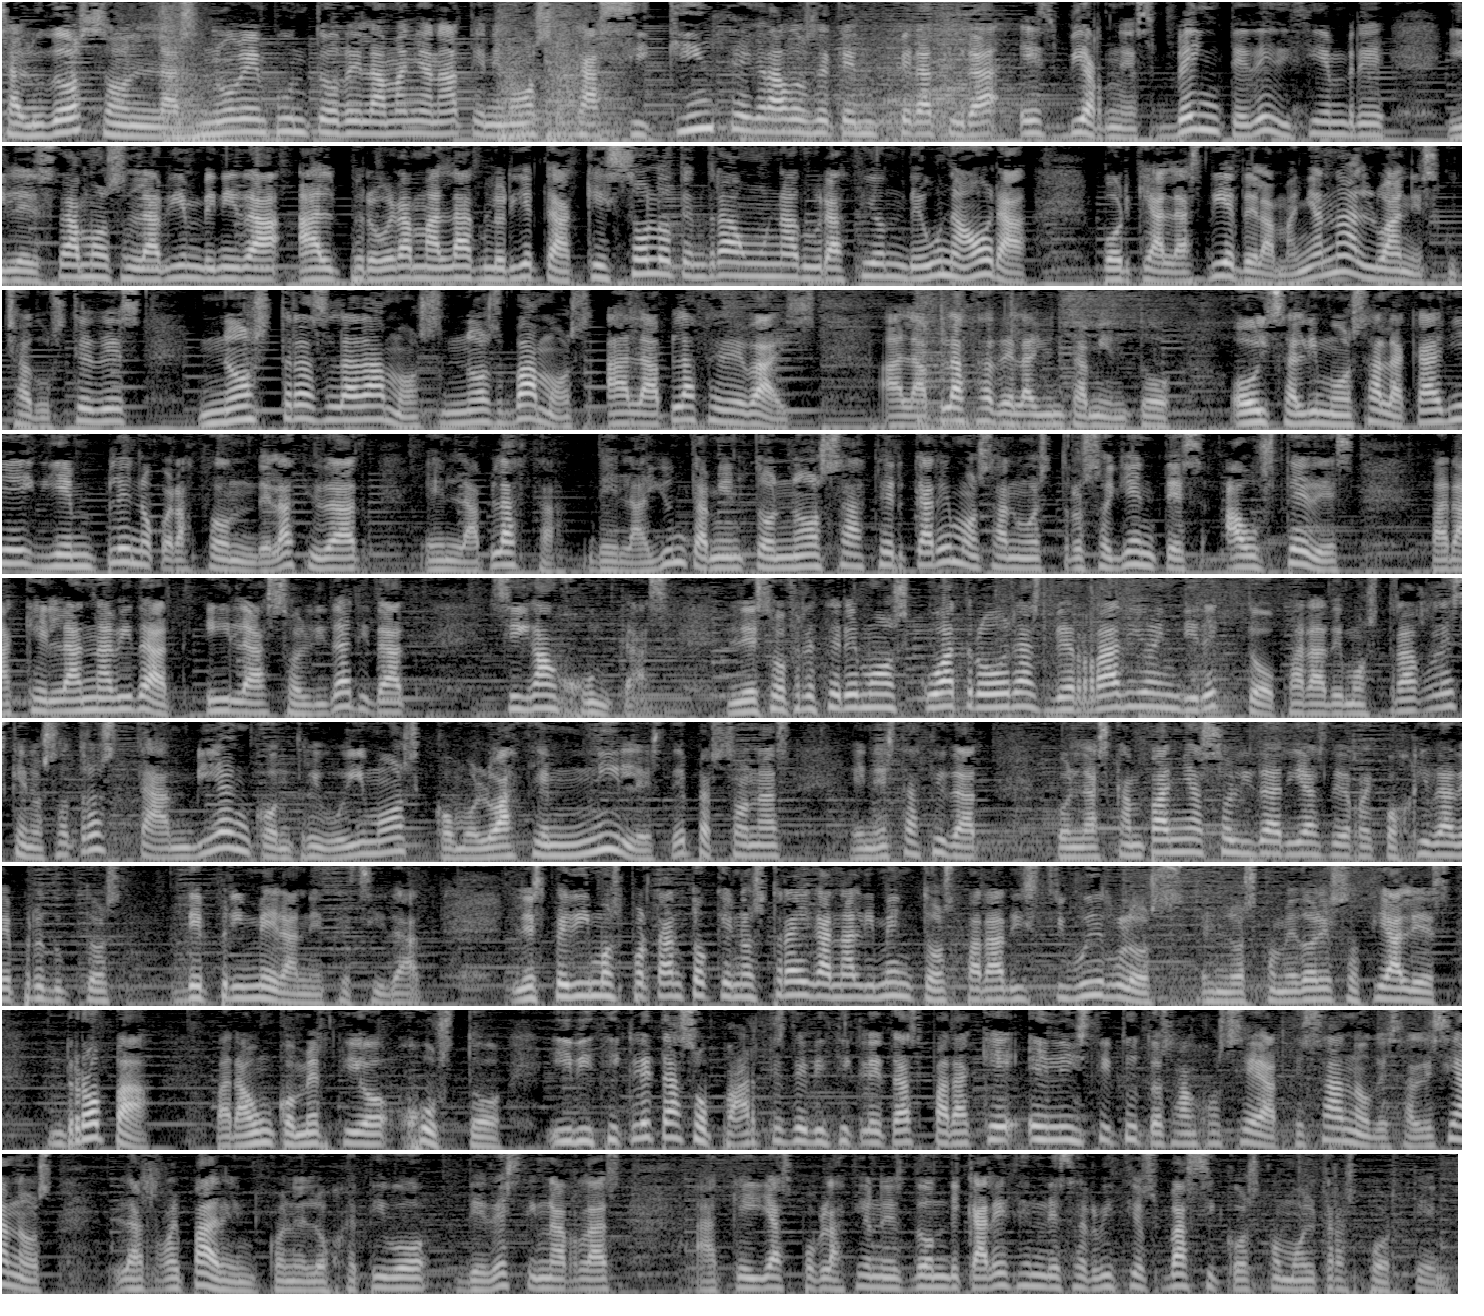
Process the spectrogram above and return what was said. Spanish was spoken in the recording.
Saludos, son las 9 en punto de la mañana, tenemos casi 15 grados de temperatura, es viernes 20 de diciembre y les damos la bienvenida al programa La Glorieta, que solo tendrá una duración de una hora, porque a las 10 de la mañana, lo han escuchado ustedes, nos trasladamos, nos vamos a la Plaza de Baix, a la Plaza del Ayuntamiento. Hoy salimos a la calle y en pleno corazón de la ciudad, en la plaza del Ayuntamiento, nos acercaremos a nuestros oyentes, a ustedes, para que la Navidad y la solidaridad sigan juntas. Les ofreceremos cuatro horas de radio en directo para demostrarles que nosotros también contribuimos, como lo hacen miles de personas en esta ciudad, con las campañas solidarias de recogida de productos de primera necesidad. Les pedimos, por tanto, que nos traigan alimentos para distribuirlos en los comedores sociales, ropa, para un comercio justo y bicicletas o partes de bicicletas para que el Instituto San José Artesano de Salesianos las reparen con el objetivo de destinarlas a aquellas poblaciones donde carecen de servicios básicos como el transporte.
